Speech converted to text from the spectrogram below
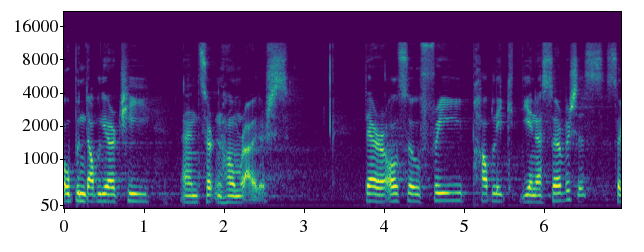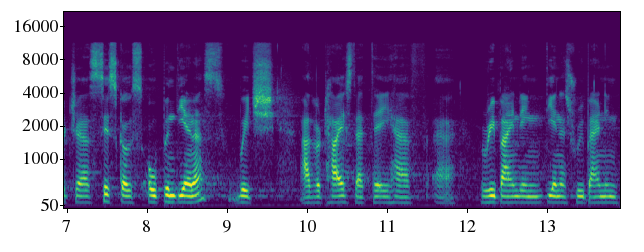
OpenWRT, and certain home routers. There are also free public DNS services such as Cisco's OpenDNS, which advertise that they have uh, rebinding, DNS rebinding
